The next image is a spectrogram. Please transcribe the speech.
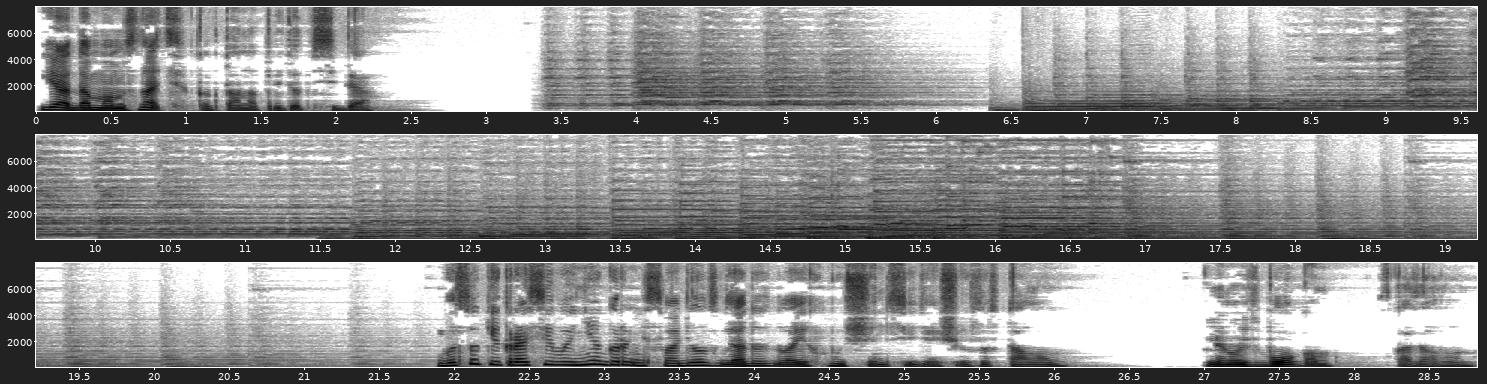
Я дам вам знать, когда она придет в себя. Высокий красивый негр не сводил взгляда с двоих мужчин, сидящих за столом. «Клянусь Богом», — сказал он,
